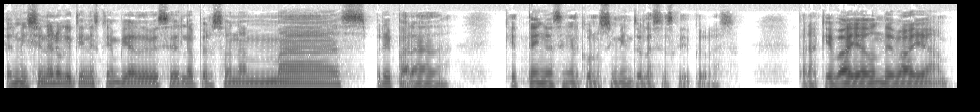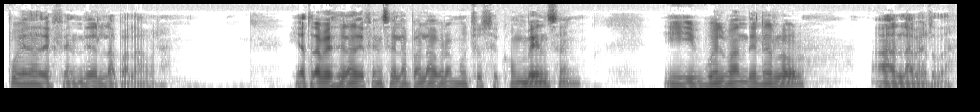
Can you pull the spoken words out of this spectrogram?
El misionero que tienes que enviar debe ser la persona más preparada que tengas en el conocimiento de las escrituras, para que vaya donde vaya pueda defender la palabra. Y a través de la defensa de la palabra muchos se convenzan y vuelvan del error a la verdad.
